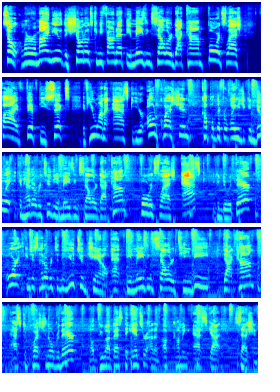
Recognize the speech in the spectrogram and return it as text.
So I want to remind you the show notes can be found at theamazingseller.com forward slash 556. If you want to ask your own question, a couple different ways you can do it. You can head over to theamazingseller.com forward slash ask. You can do it there, or you can just head over to the YouTube channel at theamazingsellertv.com. Ask a question over there. I'll do my best to answer on an upcoming Ask Scott session.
